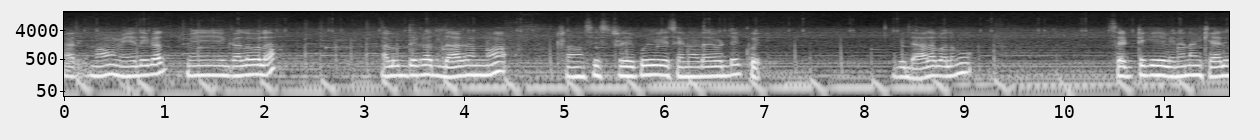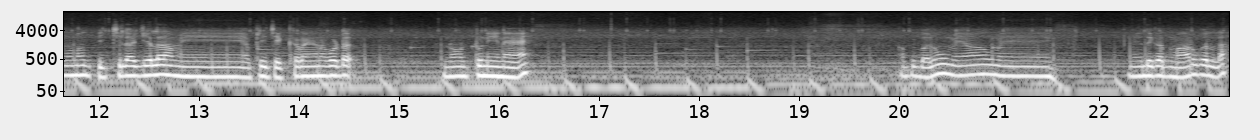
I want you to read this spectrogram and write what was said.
හරි මම මේ දෙකත් මේ ගලවලා අලුත් දෙකත් දාගන්නවා. ට්‍රන්සිස්ට්‍රේකුයි සෙනඩයෝඩ්ඩෙක්කුයි අපි දාලා බලමු. සෙට් එක වෙනනම් කෑලි මොනොත් පිච්චිලා කියලා මේ අපි චෙක්කර යනකොට නෝට්ටුනේ නෑ. අපි බලමු මෙයාව මේ මේ දෙකත් මාරු කරලා.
